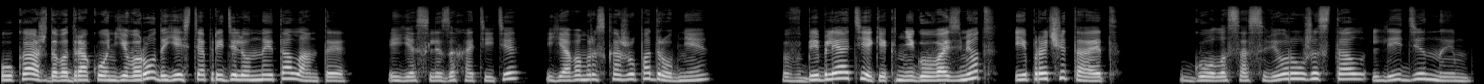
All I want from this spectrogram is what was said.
У каждого драконьего рода есть определенные таланты, и если захотите, я вам расскажу подробнее. В библиотеке книгу возьмет и прочитает. Голос Освера уже стал ледяным.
